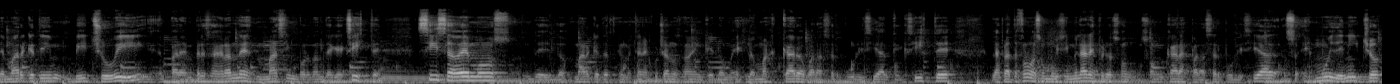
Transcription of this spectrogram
de marketing B2B para empresas grandes más importante que existe. Sí sabemos, de los marketers que me están escuchando saben que es lo más caro para hacer publicidad que existe. Las plataformas son muy similares, pero son, son caras para hacer publicidad. Es muy de nicho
